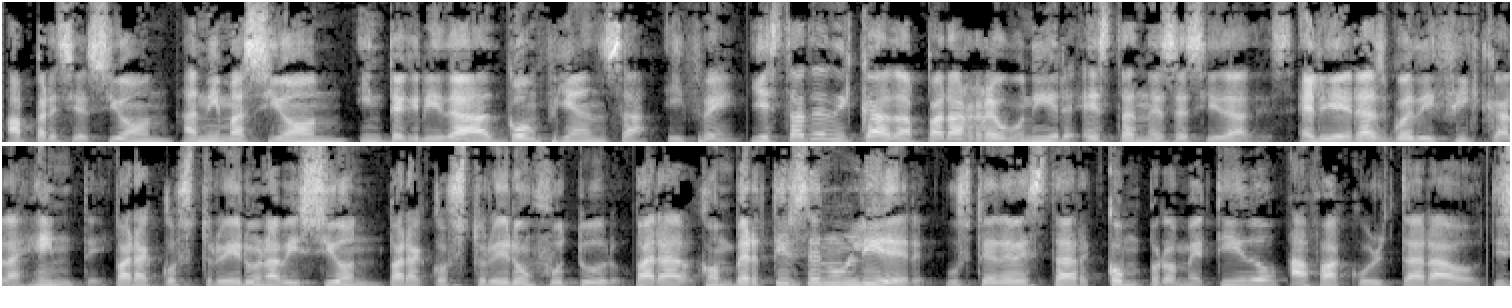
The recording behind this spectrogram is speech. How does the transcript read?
apreciación, animación, integridad, confianza y fe. Y está dedicada para reunir estas necesidades. El liderazgo edifica a la gente para construir una visión, para construir un futuro. Para convertirse en un líder, usted debe estar comprometido a facultar a otros.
